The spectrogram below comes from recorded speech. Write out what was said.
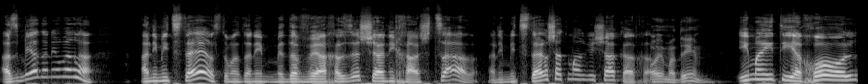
אז מיד אני אומר לה, אני מצטער, זאת אומרת, אני מדווח על זה שאני חש צער. אני מצטער שאת מרגישה ככה. אוי, מדהים. אם הייתי יכול,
